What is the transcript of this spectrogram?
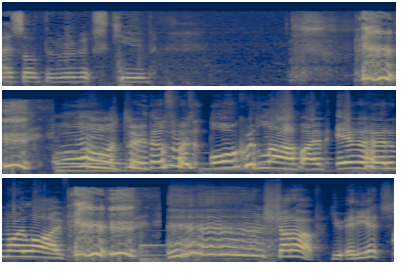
has solved the Rubik's Cube. Oh, dude, that was the most awkward laugh I have ever heard in my life. Shut up, you idiot.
